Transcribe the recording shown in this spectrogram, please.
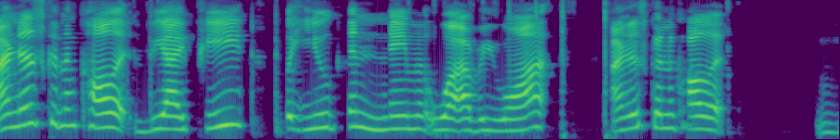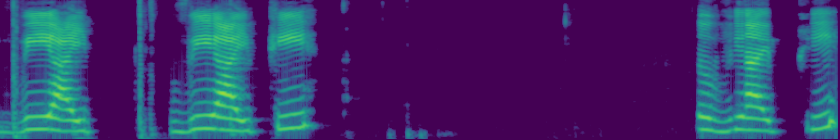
I'm just gonna call it VIP, but you can name it whatever you want. I'm just gonna call it VIP, VIP the VIP.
